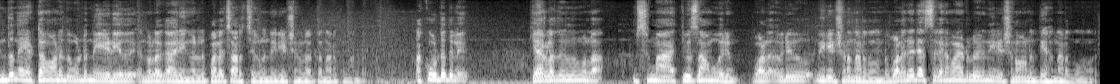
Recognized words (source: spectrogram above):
എന്ത് നേട്ടമാണ് ഇതുകൊണ്ട് നേടിയത് എന്നുള്ള കാര്യങ്ങളിൽ പല ചർച്ചകളും നിരീക്ഷണങ്ങളൊക്കെ നടക്കുന്നുണ്ട്. അക്കൂട്ടത്തിൽ കേരളത്തിൽ നിന്നുള്ള മിസ്റ്റർ മാത്യു സാമുവലും ഒരു നിരീക്ഷണം നടത്തുന്നുണ്ട്. വളരെ രസകരമായിട്ടുള്ള ഒരു നിരീക്ഷണമാണ് ഇദ്ദേഹം നടത്തുന്നത്.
